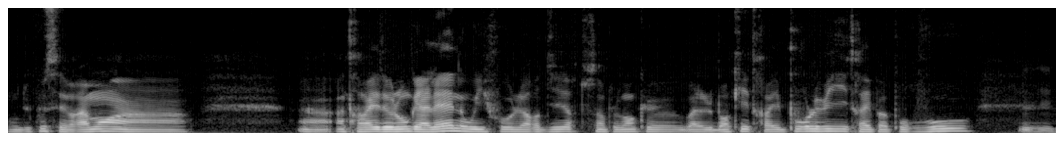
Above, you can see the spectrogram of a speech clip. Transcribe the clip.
Donc du coup, c'est vraiment un, un, un travail de longue haleine où il faut leur dire tout simplement que voilà, le banquier il travaille pour lui, il travaille pas pour vous. Mhm.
